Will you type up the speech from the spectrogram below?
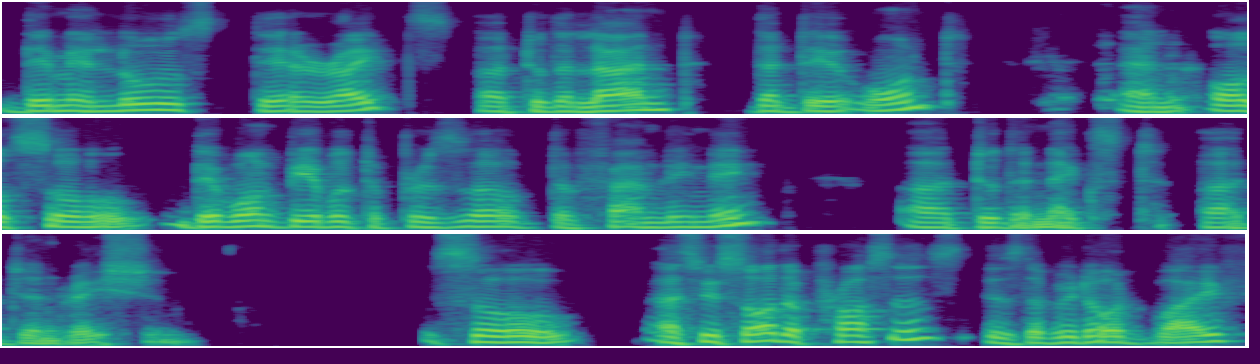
they may lose their rights uh, to the land that they owned. And also they won't be able to preserve the family name to the next generation. So as you saw, the process is the widowed wife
